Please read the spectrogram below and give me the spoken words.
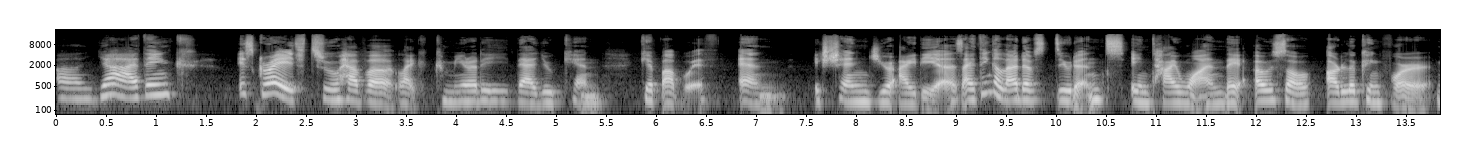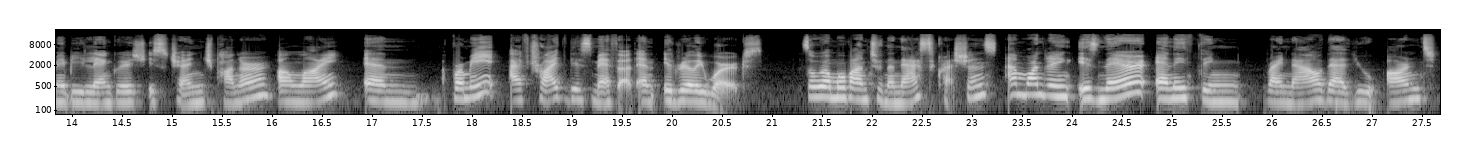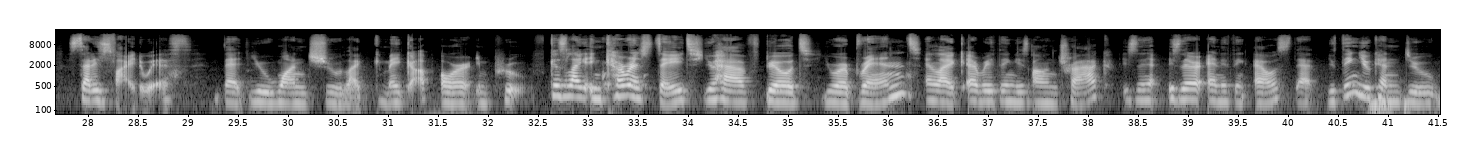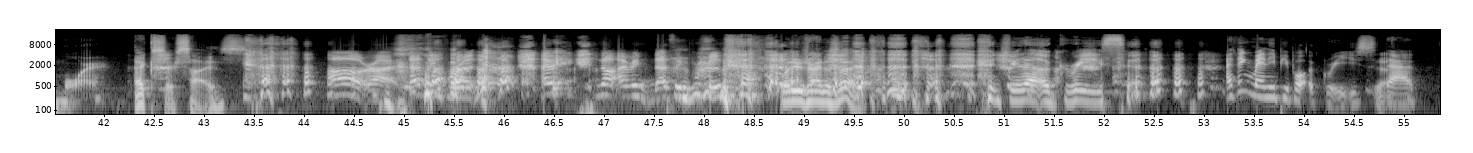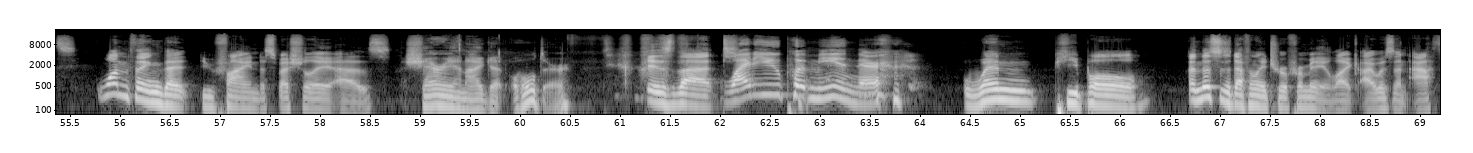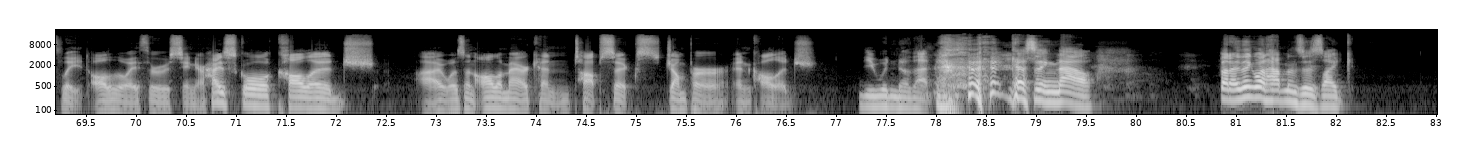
Uh, yeah, I think it's great to have a like community that you can keep up with and exchange your ideas. I think a lot of students in Taiwan, they also are looking for maybe language exchange partner online. And for me, I've tried this method and it really works. So we'll move on to the next questions. I'm wondering, is there anything right now that you aren't satisfied with that you want to like make up or improve? Because like in current state you have built your brand and like everything is on track is there is there anything else that you think you can do more Exercise. Oh, right. That's important. I mean, no, I mean, that's important. what are you trying to say? Julia agrees. i think many people agrees Yeah. that One thing that you find, especially as Sherry and I get older, is that Why do you put me in there? when people and this is definitely true for me like i was an athlete all the way through senior high school college. I was an all-american top six jumper in college. You wouldn't know that guessing now. But i think what happens is like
